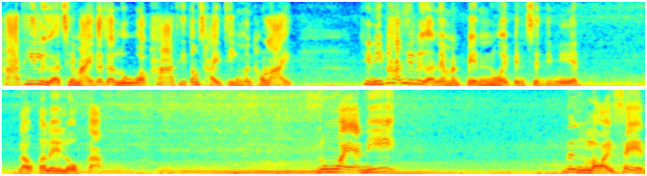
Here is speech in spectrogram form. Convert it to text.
ผ้าที่เหลือใช่ไหมก็จะรู้ว่าผ้าที่ต้องใช้จริงมันเท่าไหร่ ทีนี้ผ้าที่เหลือเนี่ยมันเป็นหน่วยเป็นเซนติเมตร เราก็เลยลบกับ หน่วยอันนี้100เซน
